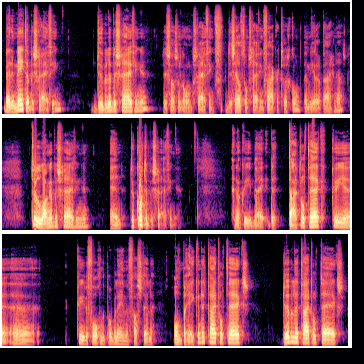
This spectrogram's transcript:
bij de metabeschrijving dubbele beschrijvingen, dus als een omschrijving, dezelfde omschrijving vaker terugkomt bij meerdere pagina's, te lange beschrijvingen en te korte beschrijvingen. En dan kun je bij de title tag kun je, uh, kun je de volgende problemen vaststellen. Ontbrekende title tags, dubbele title tags,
